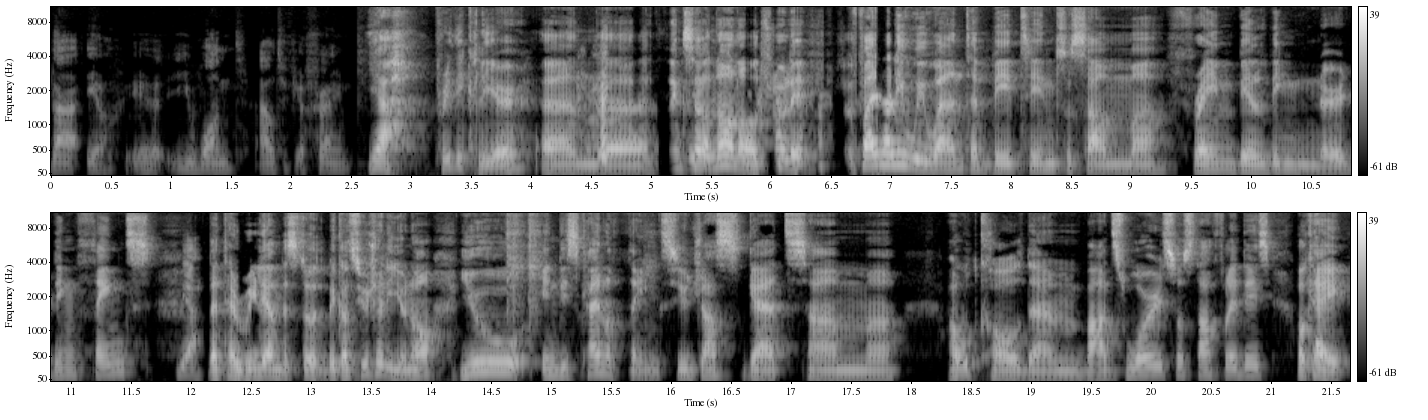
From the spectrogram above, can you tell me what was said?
that you know you, you want out of your frame. Yeah, pretty clear. And uh, thanks a lot. No, no, truly. Finally, we went a bit into some uh, frame building nerding things Yeah. that I really understood. Because usually, you know, you in these kind of things, you just get some, uh, I would call them buzzwords or stuff like this. Okay,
